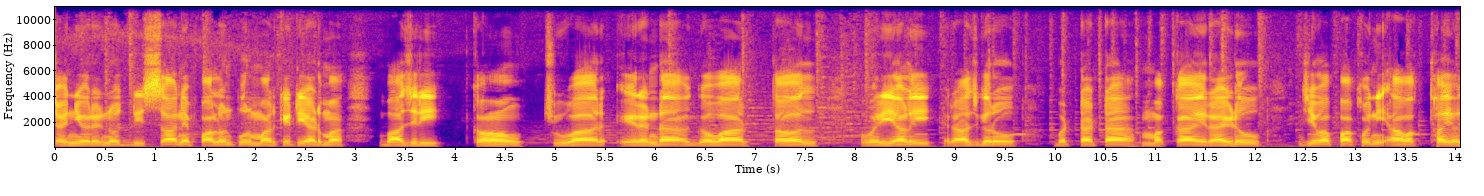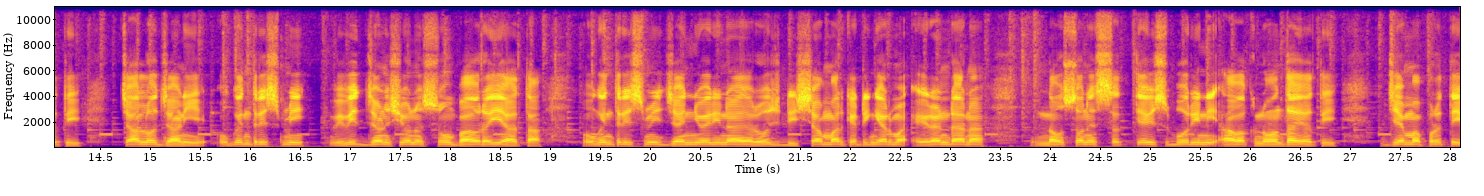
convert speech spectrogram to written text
જાન્યુઆરીનો ડીસા અને પાલનપુર માર્કેટ યાર્ડમાં બાજરી, ઘઉં, જુવાર, એરંડા, ગવાર, તલ, વરિયાળી, રાજગરો, બટાટા, મકાઈ, રાયડો જેવા પાકોની આવક થઈ હતી. ચાલો જાણીએ, ઓગણત્રીસમી વિવિધ જણસીઓનો શું ભાવ રહ્યા હતા? ઓગણત્રીસમી જાન્યુઆરીના રોજ ડીસા માર્કેટિંગ યાર્ડમાં એરંડાના નવસો ને સત્યાવીસ બોરીની આવક નોંધાઈ હતી, જેમાં પ્રતિ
